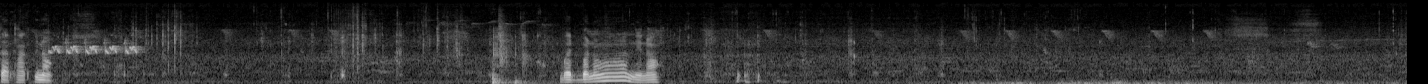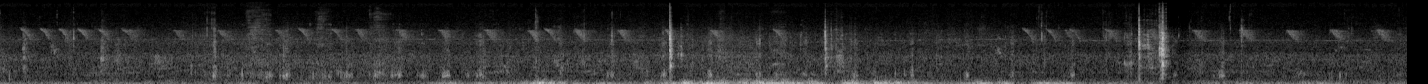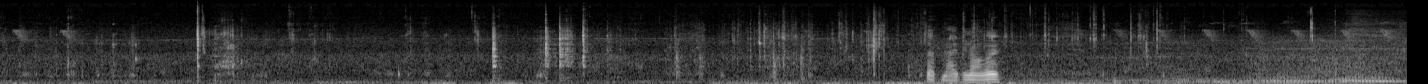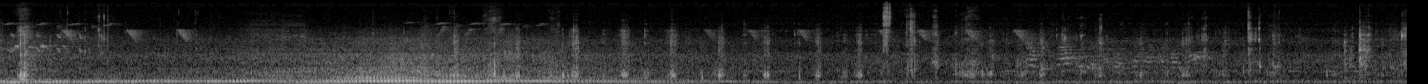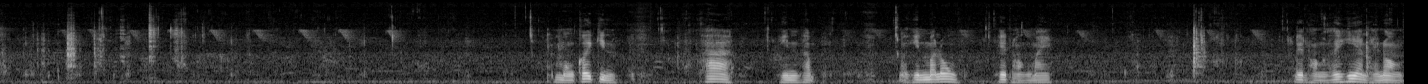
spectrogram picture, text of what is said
สัตว์พักพี่น้องเบิดบานอนนี่เนาะ บหลายพี่น้องเอ้ยมองเคยกินค่าหินครับเอาหินมาลงเฮ็ดหองไม้ เฮ็ดห้องเฮียนให้น้อง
